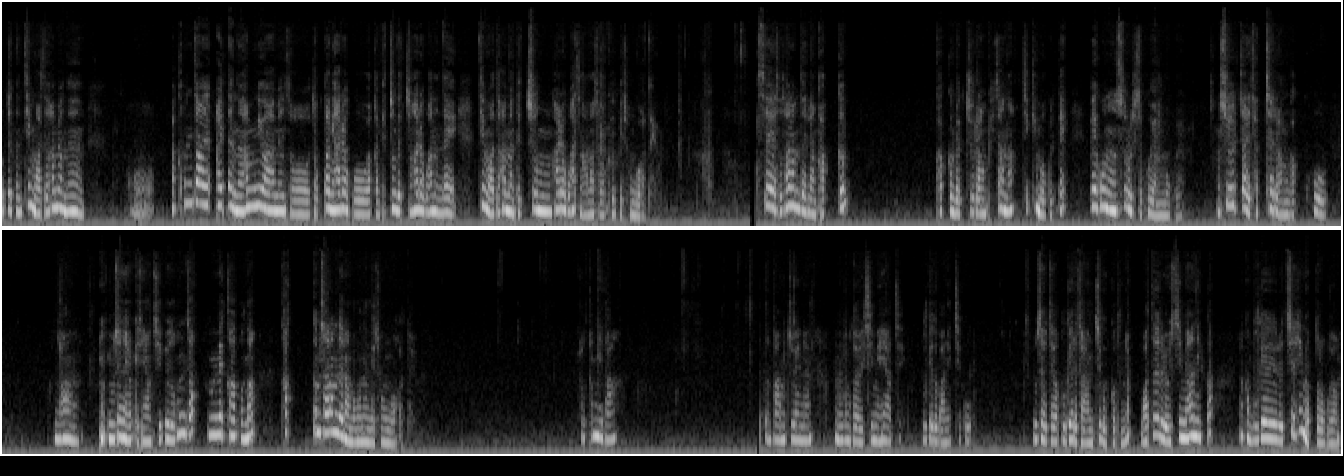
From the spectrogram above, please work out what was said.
어쨌든 팀 와드 하면은 어, 약 혼자 할 때는 합리화하면서 적당히 하려고 약간 대충 대충 하려고 하는데 팀 와드 하면 대충 하려고 하진 않아서 그게 좋은 것 같아요. 학교에서 사람들이랑 가끔 가끔 맥주랑 피자나 치킨 먹을 때 빼고는 술을 진짜 거의 안 먹어요. 술자리 자체를 안 갖고 그냥 요새는 이렇게 그냥 집에서 혼자 홈맥하거나 가끔 사람들이랑 먹는 게 좋은 것 같아요. 그렇답니다. 다음 주에는 운동 더 열심히 해야지. 무게도 많이 치고. 요새 제가 무게를 잘 안 치고 있거든요. 와드를 열심히 하니까 약간 무게를 칠 힘이 없더라고요.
